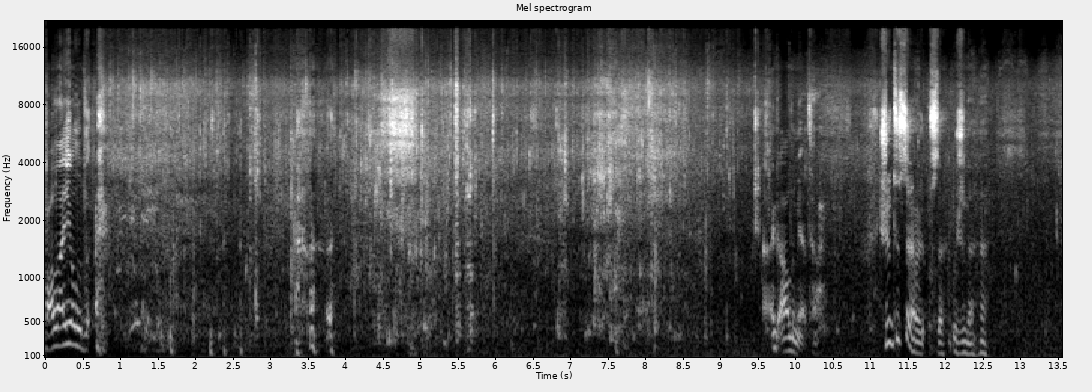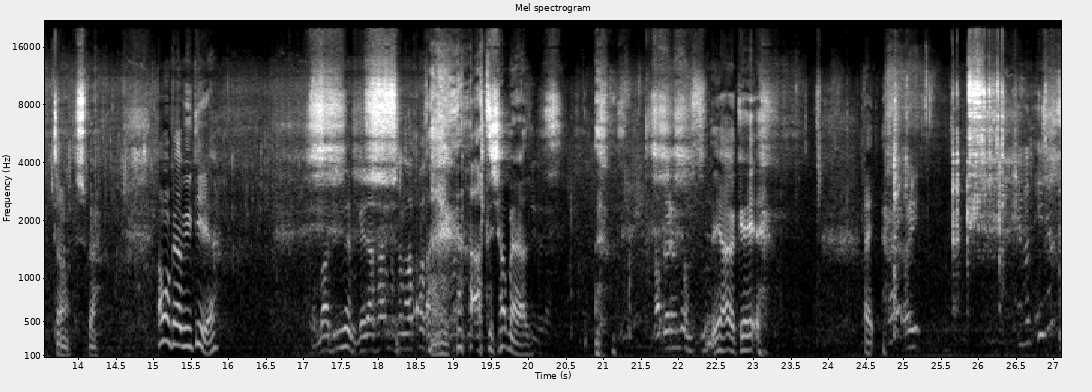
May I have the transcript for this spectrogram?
Vallahi iyi olurdu. Aldım ya tamam. Şunu tutsana usta ucundan. Ha. Tamam süper. Ama o kadar büyük değil ya. Vallahi bilmiyorum. Gel atar mısın atmaz mısın? Atacağım herhalde. Haberin olsun. Ja, oké. Hey. En wat is het?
